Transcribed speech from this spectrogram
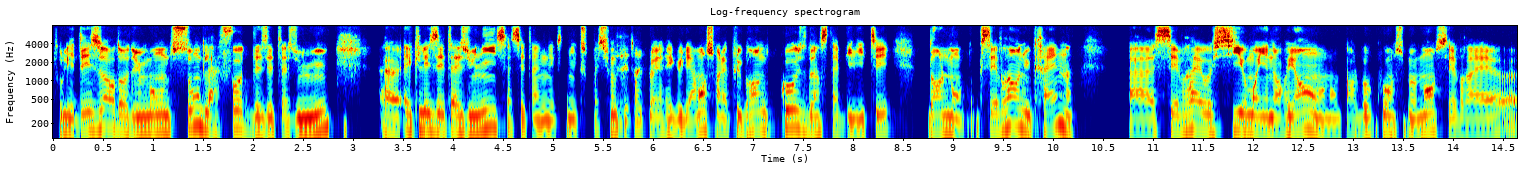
tous les désordres du monde sont de la faute des États-Unis euh, et que les États-Unis, ça c'est une, expression qui est employée régulièrement, sont la plus grande cause d'instabilité dans le monde. Donc c'est vrai en Ukraine, euh, c'est vrai aussi au Moyen-Orient, on en parle beaucoup en ce moment. C'est vrai euh,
